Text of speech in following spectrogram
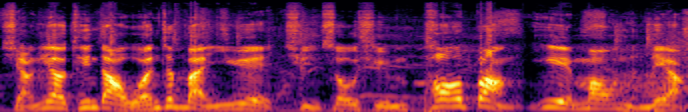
想要听到完整版音乐，请搜寻抛棒夜猫能量。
